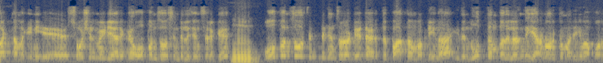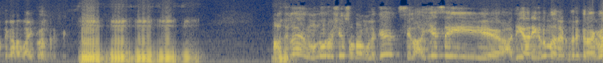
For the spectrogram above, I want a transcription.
பட் நமக்கு இன்னைக்கு சோஷியல் மீடியா இருக்கு ஓபன் சோர்ஸ் இன்டெலிஜென்ஸ் இருக்கு. ஓபன் சோர்ஸ் இன்டெலிஜென்ஸோட டேட்டா எடுத்து பார்த்தோம் அப்படின்னா இது 150 இருந்து இருநூறுக்கும் அதிகமா போறதுக்கான வாய்ப்புகள் இருக்கு. அதுல இன்னொரு விஷயம் சொல்றவங்களுக்கு சில ஐஎஸ்ஐ அதிகாரிகளும் அதுல இருந்திருக்காங்க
